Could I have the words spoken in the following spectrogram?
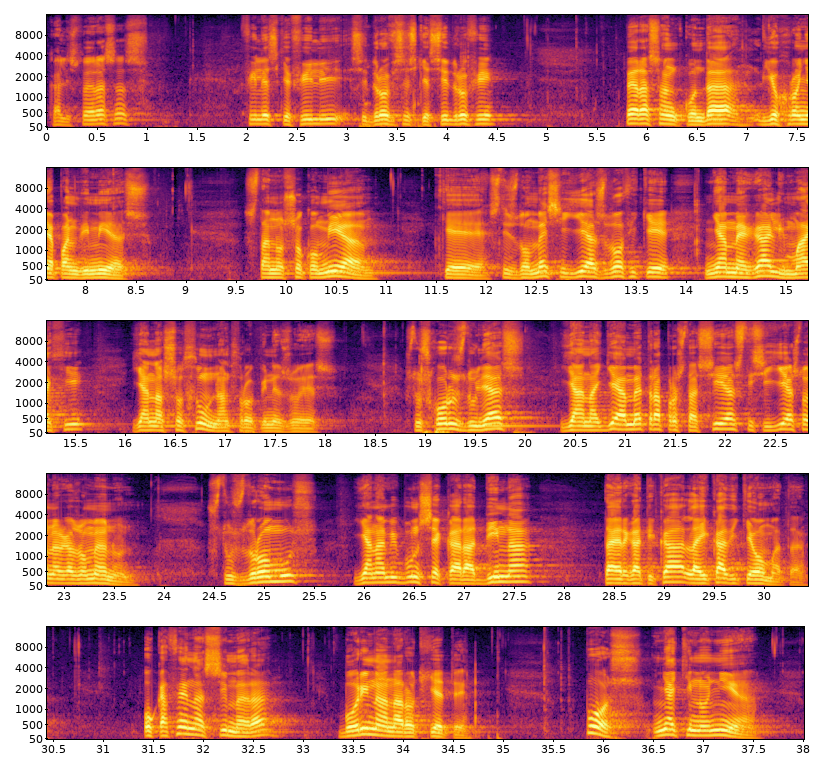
Καλησπέρα σας, φίλες και φίλοι, συντρόφισσες και σύντροφοι. Πέρασαν κοντά δύο χρόνια πανδημίας. Στα νοσοκομεία και στις δομές υγείας δόθηκε μια μεγάλη μάχη για να σωθούν ανθρώπινες ζωές. Στους χώρους δουλειάς για αναγκαία μέτρα προστασίας της υγείας των εργαζομένων. Στους δρόμους για να μην μπουν σε καραντίνα τα εργατικά λαϊκά δικαιώματα. Ο καθένας σήμερα μπορεί να αναρωτιέται πώς μια κοινωνία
